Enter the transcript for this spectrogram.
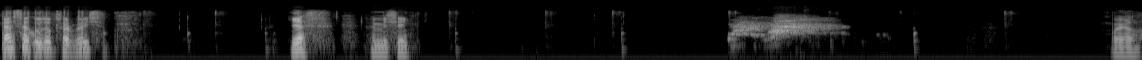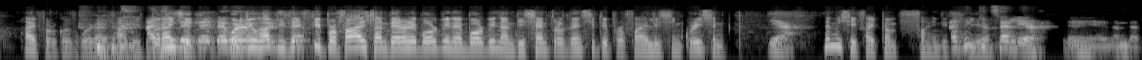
That's a good observation. Yes, let me see. Well, I forgot where I have it. But I, I see they, they where you have the density profiles and they're evolving, evolving, and the central density profile is increasing. Yeah. Let me see if I can find it I think here. it's earlier uh, than that.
